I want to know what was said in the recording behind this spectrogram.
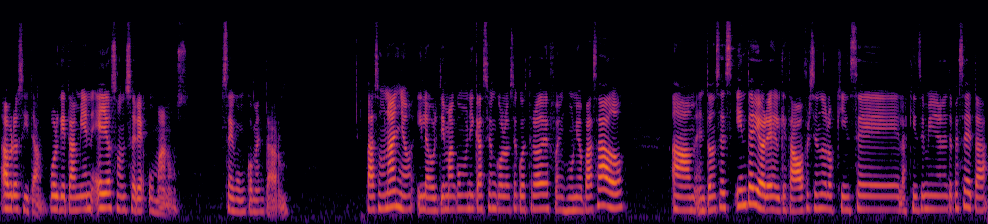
Abrosita, porque también ellos son seres humanos, según comentaron. Pasó un año y la última comunicación con los secuestradores fue en junio pasado. Entonces, Interiores, el que estaba ofreciendo los 15, las 15 millones de pesetas,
